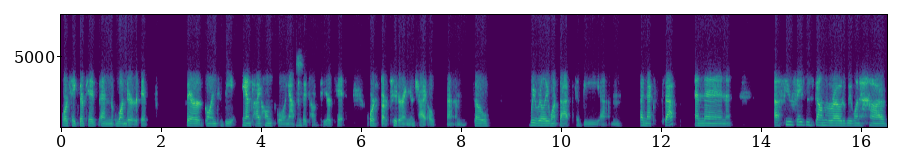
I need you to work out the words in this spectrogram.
or take their kids and wonder if they're going to be anti homeschooling after they talk to your kid or start tutoring your child. Um, so we really want that to be um, a next step. And then a few phases down the road, we want to have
